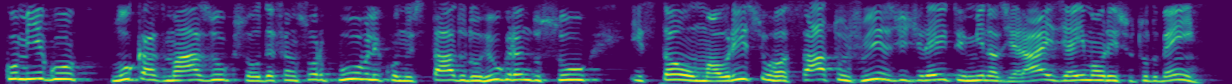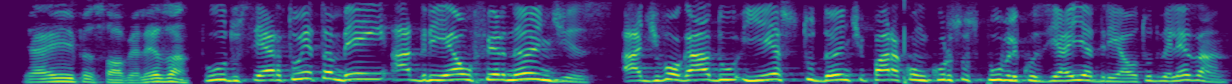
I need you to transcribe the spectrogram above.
Comigo, Lucas Mazo, que sou defensor público no estado do Rio Grande do Sul, estão Maurício Rossato, juiz de direito em Minas Gerais. E aí, Maurício, tudo bem? E aí, pessoal, beleza? Tudo certo. E também Adriel Fernandes, advogado e estudante para concursos públicos. E aí, Adriel, tudo beleza?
